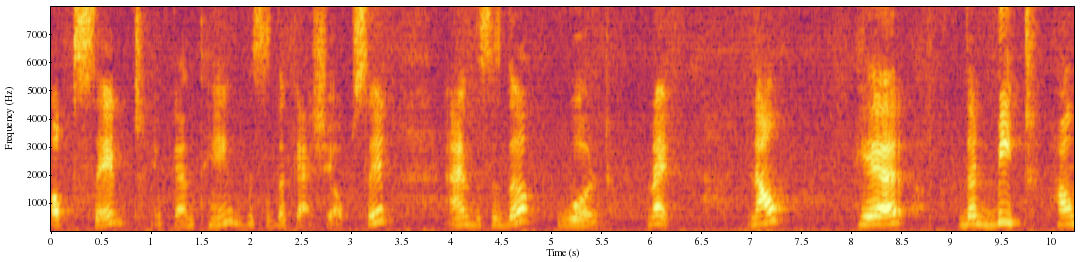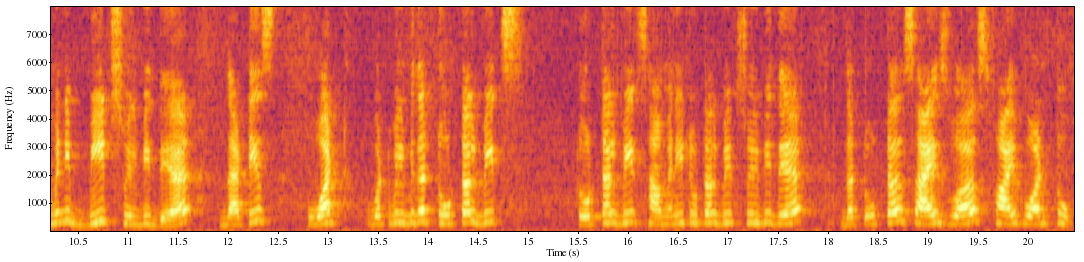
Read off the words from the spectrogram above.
offset. You can think this is the cache offset and this is the word right? Now here the bit. How many bits will be there? That is what what will be the total bits? Total bits how many total bits will be there the total size was 512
